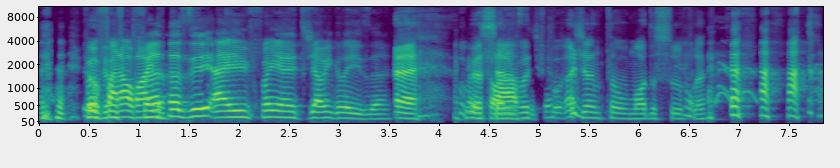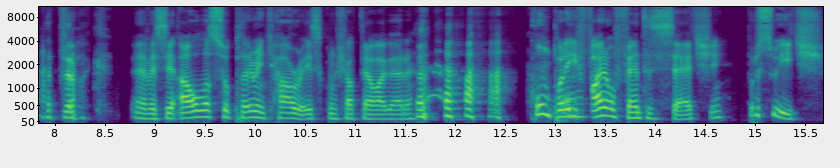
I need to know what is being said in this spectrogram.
Foi o Final, Final Fantasy, aí foi antes já o inglês, né? É. O meu cérebro, tipo, adiantou o modo supla. Troca. É, vai ser aula supplementaries com chapéu agora. Comprei é. Final Fantasy VII pro Switch.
